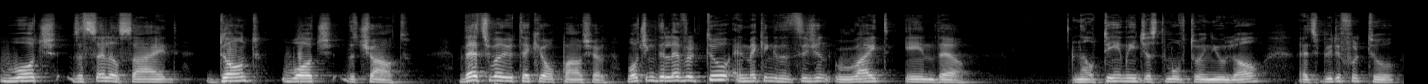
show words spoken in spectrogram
watch the seller side. Don't watch the chart. That's where you take your partial, watching the level 2 and making the decision right in there. Now TME just moved to a new low. That's beautiful too.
